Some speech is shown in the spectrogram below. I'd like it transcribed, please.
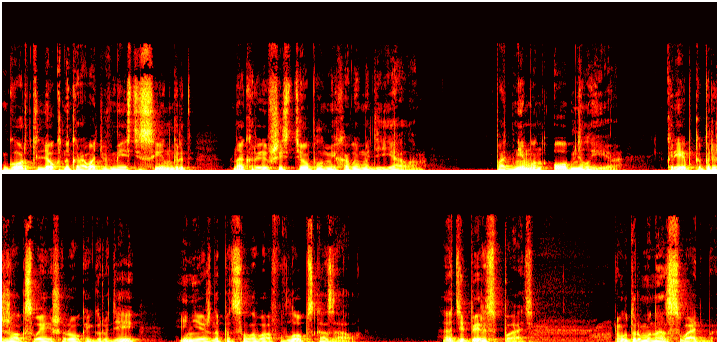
Горд лег на кровать вместе с Ингрид, накрывшись теплым меховым одеялом. Под ним он обнял ее, крепко прижал к своей широкой груди и, нежно поцеловав в лоб, сказал. «А теперь спать. Утром у нас свадьба».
